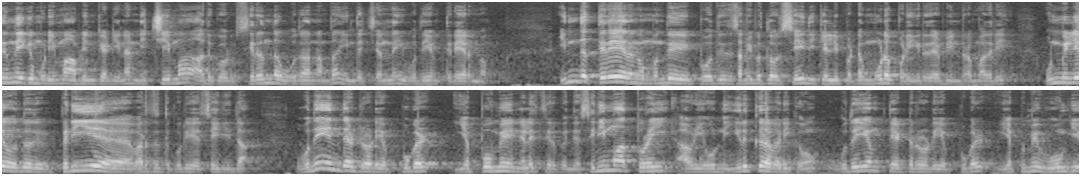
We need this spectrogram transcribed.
நிர்ணயிக்க முடியுமா அப்படின்னு கேட்டிங்கன்னா நிச்சயமாக அதுக்கு ஒரு சிறந்த உதாரணம் தான் இந்த சென்னை உதயம் திரையரங்கம். இந்த திரையரங்கம் வந்து இப்போது சமீபத்தில் ஒரு செய்தி கேள்விப்பட்ட மூடப்படுகிறது அப்படின்ற மாதிரி. உண்மையிலேயே வந்து அது பெரிய வருத்தத்துக்குரிய செய்தி தான். உதயன் தேட்டருடைய புகழ் எப்போவுமே நிலைத்திருக்கும். இந்த சினிமா துறை அப்படி ஒன்று இருக்கிற வரைக்கும் உதயம் தேட்டருடைய புகழ் எப்பவுமே ஓங்கி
